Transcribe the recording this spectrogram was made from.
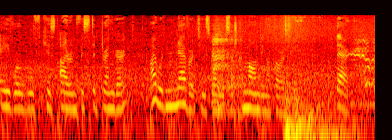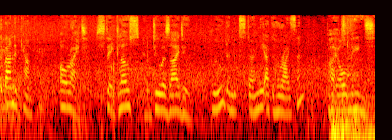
Eivor wolf-kissed iron-fisted Drenger. I would never tease one with such commanding authority. There, the bandit camp. All right, stay close and do as I do. Brood and look sternly at the horizon? By all means.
